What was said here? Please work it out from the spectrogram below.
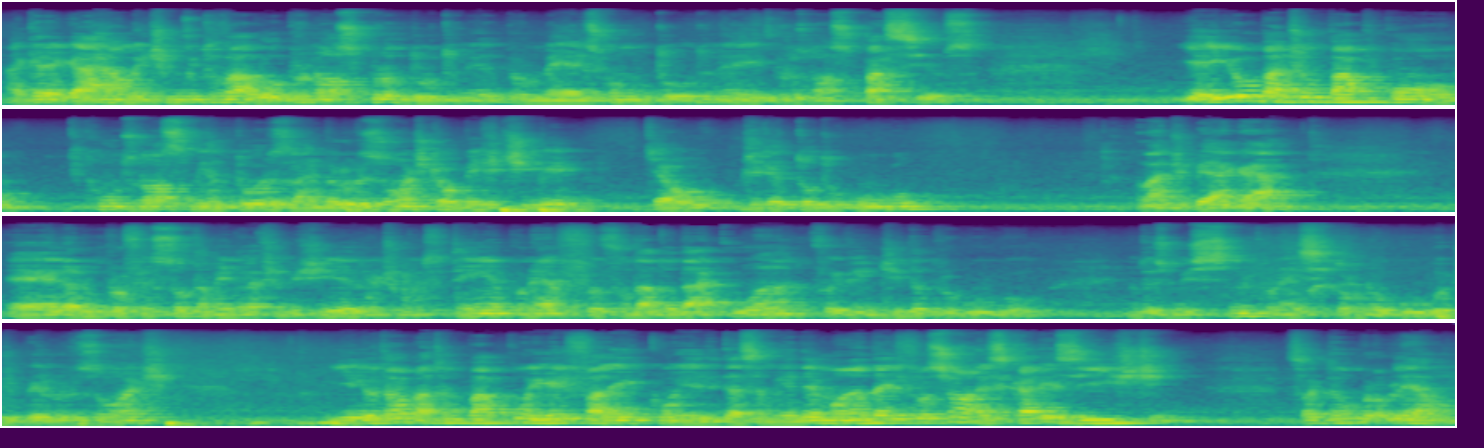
agregar realmente muito valor para o nosso produto mesmo, para o Melios como um todo, né, e para os nossos parceiros. E aí eu bati um papo com, com um dos nossos mentores lá em Belo Horizonte, que é o Bertier, que é o diretor do Google, lá de BH. É, ele era um professor também do FMG durante muito tempo, né, foi fundador da Acuan, foi vendida para o Google em 2005, né, se tornou Google de Belo Horizonte. E aí eu tava batendo papo com ele, falei com ele dessa minha demanda, e ele falou assim, olha, esse cara existe, só que tem um problema.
